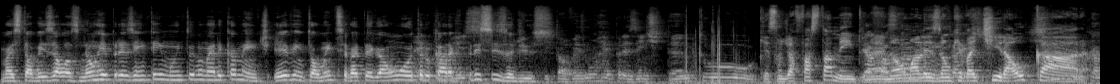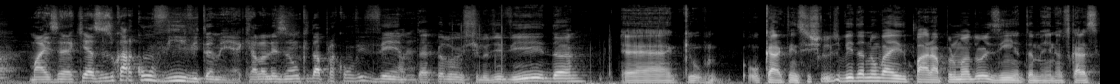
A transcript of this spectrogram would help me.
mas talvez elas não representem muito numericamente. Eventualmente você vai pegar um ou outro É, cara que talvez- precisa E disso. talvez não represente tanto questão de afastamento, De né? não é afastamento, uma lesão que é vai tirar o Tira o cara. cara. Mas é que às vezes o cara convive também. É aquela lesão que dá pra conviver, né? Até pelo estilo de vida, é, que o, o cara que tem esse estilo de vida não vai parar por uma dorzinha também, né? Os caras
